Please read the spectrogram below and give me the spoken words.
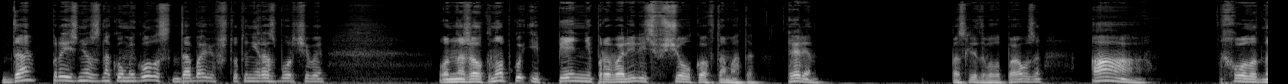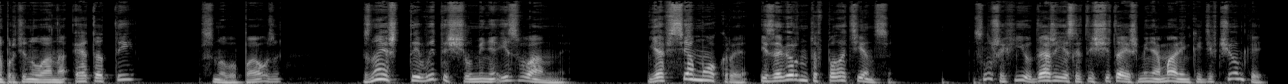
«Да», — произнес знакомый голос, добавив что-то неразборчивое. Он нажал кнопку, и пенни провалились в щелку автомата. «Эллен!» Последовала пауза. «А!» — холодно протянула она. «Это ты?» Снова пауза. «Знаешь, ты вытащил меня из ванны. Я вся мокрая и завернута в полотенце. Слушай, Хью, даже если ты считаешь меня маленькой девчонкой,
